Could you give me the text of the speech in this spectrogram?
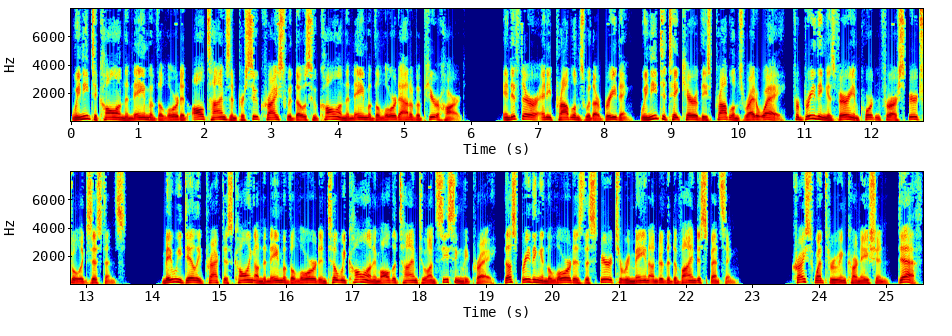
We need to call on the name of the Lord at all times and pursue Christ with those who call on the name of the Lord out of a pure heart. And if there are any problems with our breathing, we need to take care of these problems right away, for breathing is very important for our spiritual existence. May we daily practice calling on the name of the Lord until we call on Him all the time to unceasingly pray, thus breathing in the Lord as the Spirit to remain under the divine dispensing. Christ went through incarnation, death,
